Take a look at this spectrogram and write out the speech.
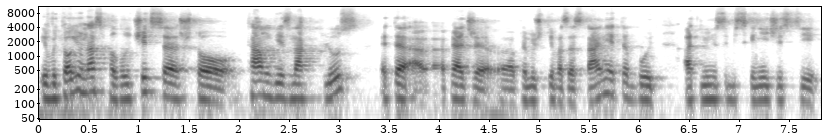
и в итоге у нас получится, что там, где знак плюс, это, а, опять же, э, промежутки возрастания, это будет от минуса бесконечности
